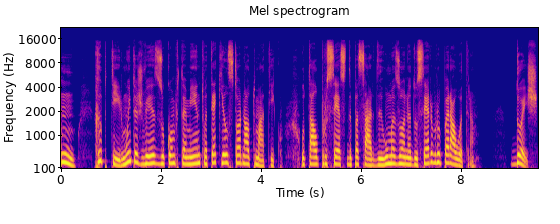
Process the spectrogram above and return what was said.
1. Um, repetir muitas vezes o comportamento até que ele se torne automático, o tal processo de passar de uma zona do cérebro para a outra. 2.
